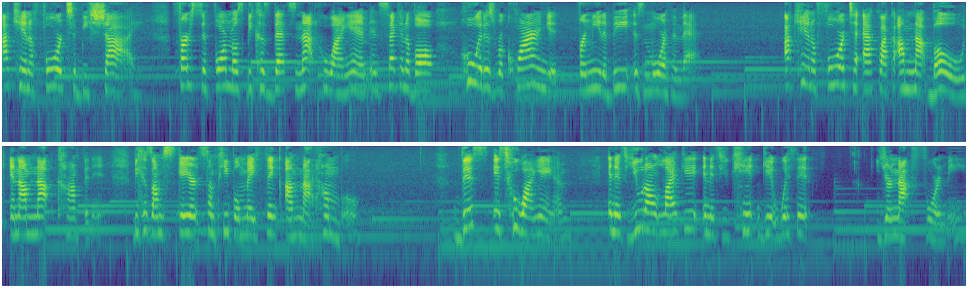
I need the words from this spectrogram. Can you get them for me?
I can't afford to be shy. First and foremost, because that's not who I am. And second of all, who it is requiring it for me to be is more than that. I can't afford to act like I'm not bold and I'm not confident because I'm scared some people may think I'm not humble. This is who I am. And if you don't like it and if you can't get with it, you're not for me.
